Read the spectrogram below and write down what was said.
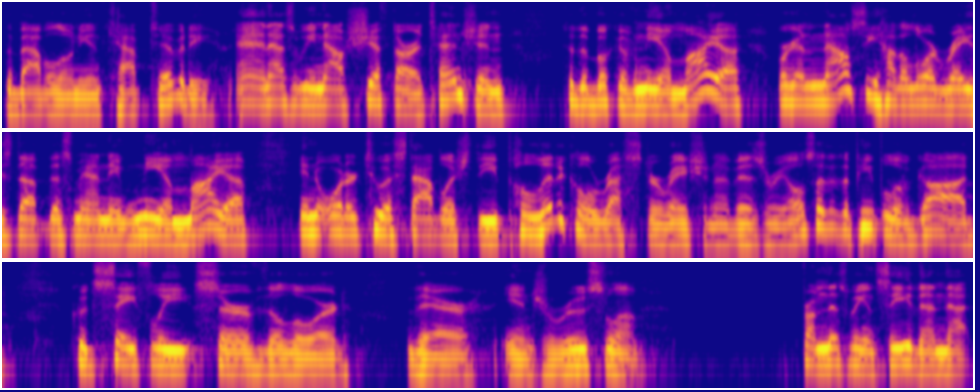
the Babylonian captivity. And as we now shift our attention to the book of Nehemiah, we're going to now see how the Lord raised up this man named Nehemiah in order to establish the political restoration of Israel so that the people of God could safely serve the Lord there in Jerusalem. From this, we can see then that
